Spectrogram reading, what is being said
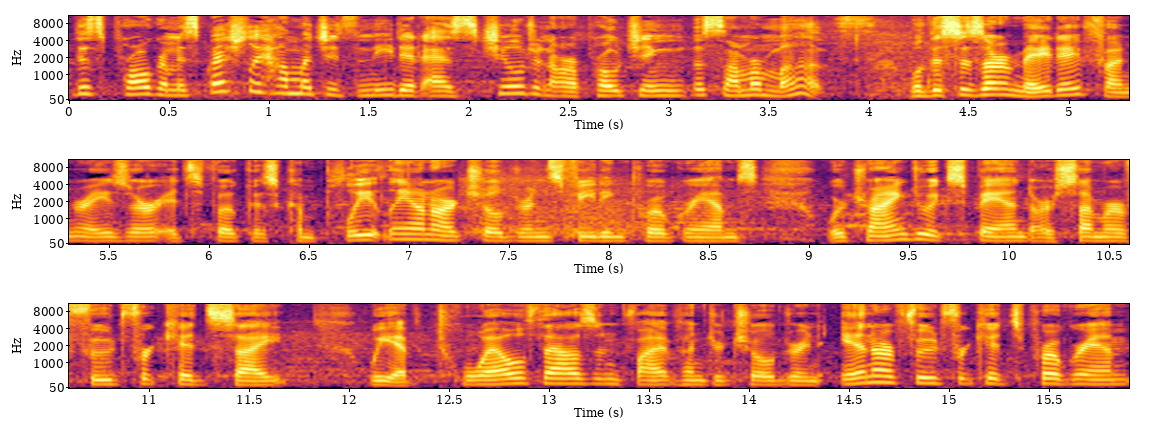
this program, especially how much it's needed as children are approaching the summer months. Well, this is our May Day fundraiser. It's focused completely on our children's feeding programs. We're trying to expand our summer Food for Kids site we have 12,500 children in our Food for Kids program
